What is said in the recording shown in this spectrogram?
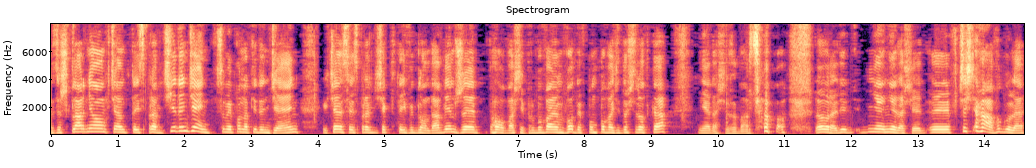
ze szklarnią. Chciałem tutaj sprawdzić jeden dzień, w sumie ponad jeden dzień. I chciałem sobie sprawdzić, jak tutaj wygląda. Wiem, że, o właśnie, próbowałem wodę wpompować do środka. Nie da się za bardzo. Dobra, nie, nie, nie da się. Yy, wcześniej, aha, w ogóle.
